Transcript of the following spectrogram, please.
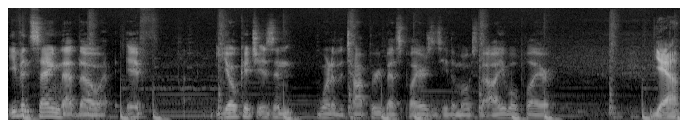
even saying that though, if Jokic isn't one of the top three best players, is he the most valuable player? Yeah,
